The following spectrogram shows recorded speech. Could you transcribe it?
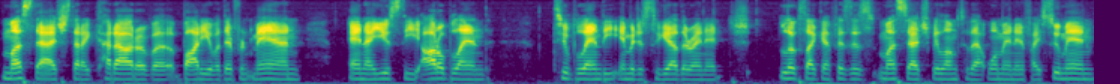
mustache that I cut out of a body of a different man, and I used the auto blend to blend the images together, and it looks like this mustache belonged to that woman. If I zoom in,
